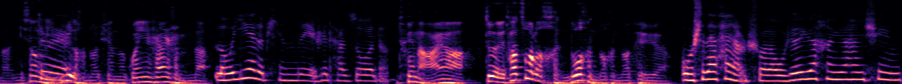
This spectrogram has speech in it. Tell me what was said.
的，你像李对玉的很多片子，观音山什么的，娄烨的片子也是他做的。推拿呀，对他做了很多很多很多配乐。我实在太想说了，我觉得约翰约翰逊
